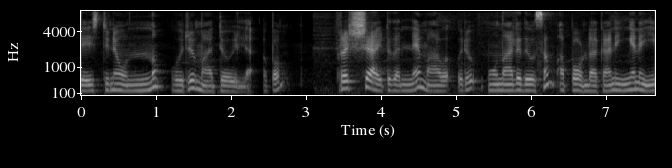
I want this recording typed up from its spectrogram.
ടേസ്റ്റിന് ഒന്നും ഒരു മാറ്റവും ഇല്ല. അപ്പം ഫ്രഷ് ആയിട്ട് തന്നെ മാവ് ഒരു മൂന്നാൽ ദിവസം അപ്പം ഉണ്ടാക്കാൻ ഇങ്ങനെ ഈ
